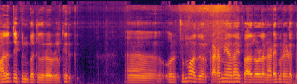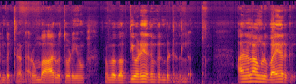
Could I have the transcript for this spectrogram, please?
மதத்தை பின்பற்றுகிறவர்களுக்கு இருக்குது ஒரு சும்மா அது ஒரு கடமையாக தான் இப்போ அதில் உள்ள நடைமுறைகளை பின்பற்றுறாங்க. ரொம்ப ஆர்வத்தோடையும் ரொம்ப பக்தியோடையும் எதுவும் பின்பற்றுறதில்ல. அதனால் அவங்களுக்கு பயம் இருக்குது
